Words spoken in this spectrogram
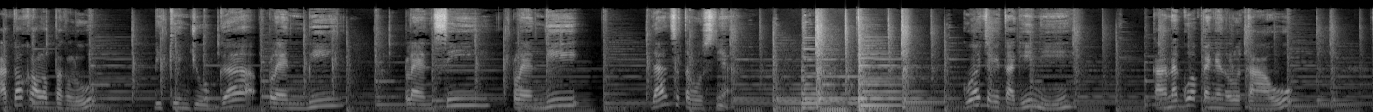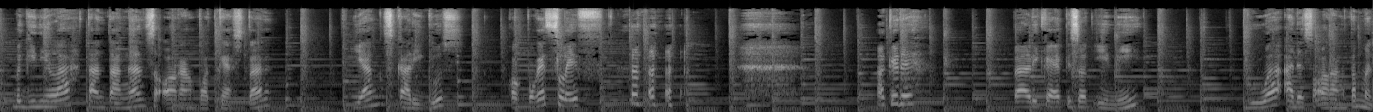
Atau kalau perlu, bikin juga plan B, plan C, plan D, dan seterusnya. Gue cerita gini karena gue pengen lo tahu beginilah tantangan seorang podcaster yang sekaligus corporate slave. Oke deh, balik ke episode ini. Gue ada seorang temen,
